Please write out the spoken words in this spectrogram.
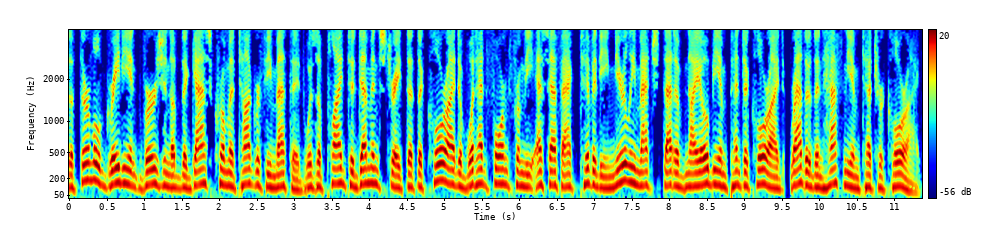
The thermal gradient version of the gas chromatography method was applied to demonstrate that the chloride of what had formed from the SF activity nearly matched that of niobium pentachloride, rather than hafnium tetrachloride.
